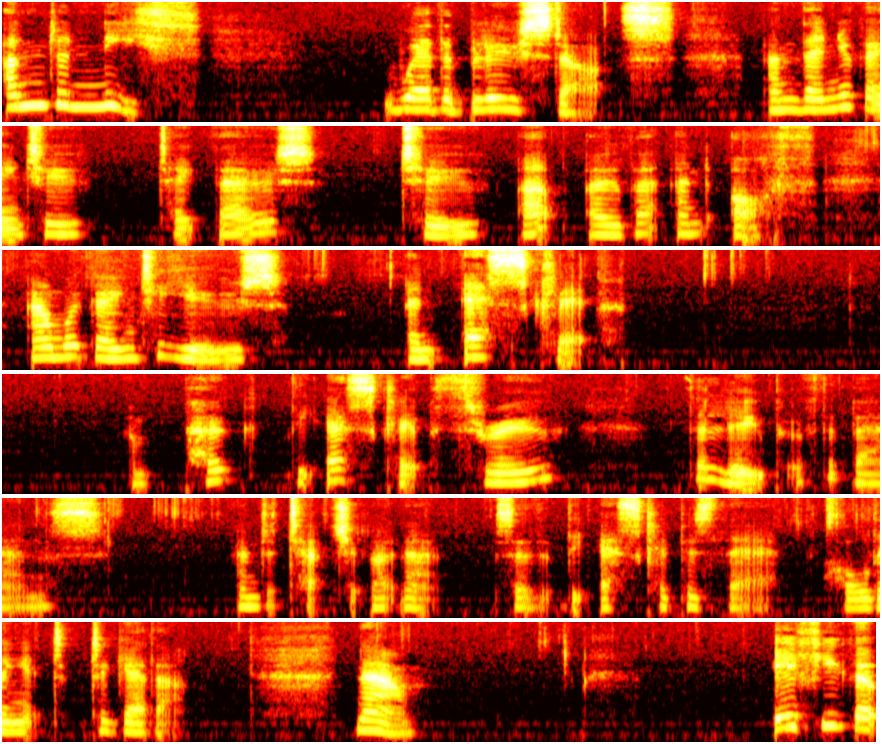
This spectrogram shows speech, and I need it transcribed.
underneath where the blue starts and then you're going to take those two up over and off and we're going to use an S clip and poke the S clip through the loop of the bands and attach it like that so that the S clip is there holding it together now if you go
